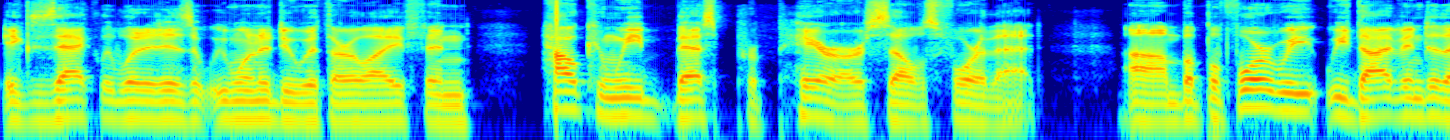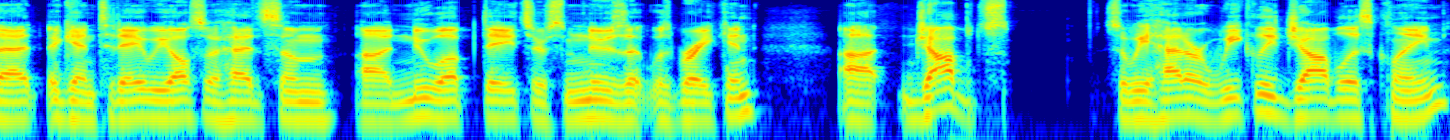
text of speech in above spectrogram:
exactly what it is that we want to do with our life and how can we best prepare ourselves for that. Um, but before we, we dive into that, again, today we also had some uh, new updates or some news that was breaking. Uh, jobs. So we had our weekly jobless claims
